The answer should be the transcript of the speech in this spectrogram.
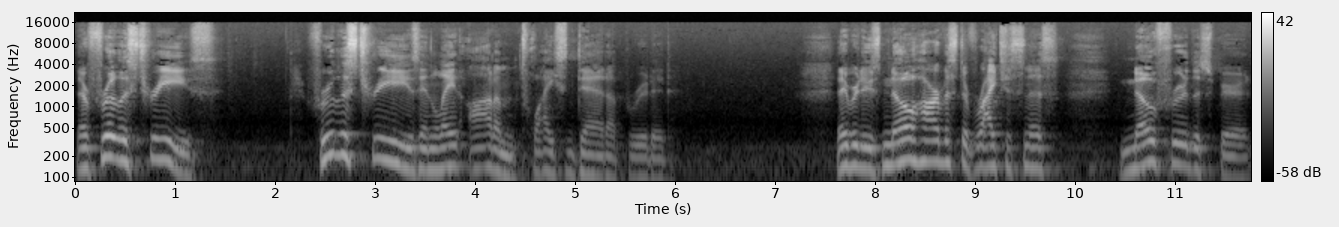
They're fruitless trees, fruitless trees in late autumn, twice dead, uprooted. They produce no harvest of righteousness, no fruit of the Spirit.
